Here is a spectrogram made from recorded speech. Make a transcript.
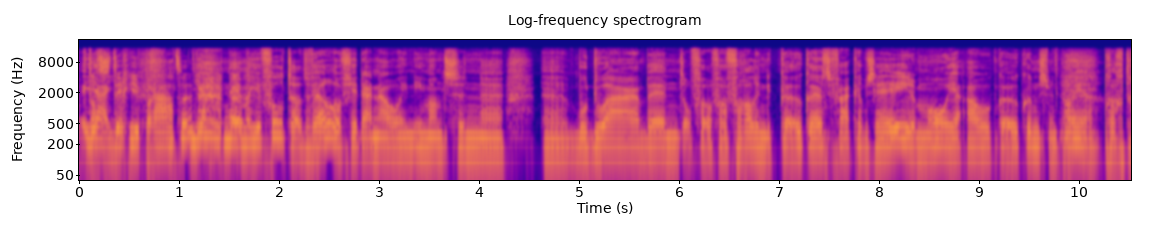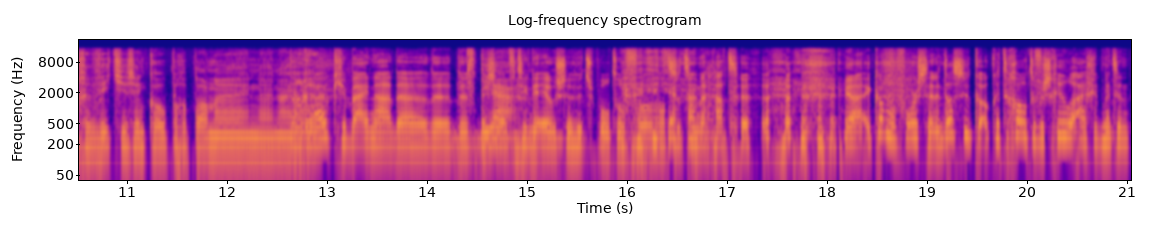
dat ja, tegen je praten? Ja, nee, maar je voelt dat wel. Of je daar nou in iemand zijn eh, eh, boudoir bent. Of, of vooral in de keuken. Vaak hebben ze hele mooie oude keukens. Met Oh ja. prachtige witjes en koperen pannen. En, eh, nou ja. Dan ruik je bijna de, de, de, de Ja. 17e eeuwse hutspot of eh, wat ze toen hadden. ja, ik kan me voorstellen. En dat is natuurlijk ook het grote verschil eigenlijk met een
